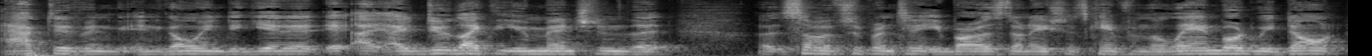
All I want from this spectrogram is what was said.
active in, in going to get it. I, I do like that you mentioned that uh, some of Superintendent Ybarra's donations came from the land board. We don't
